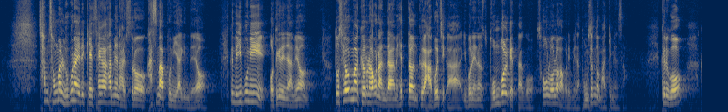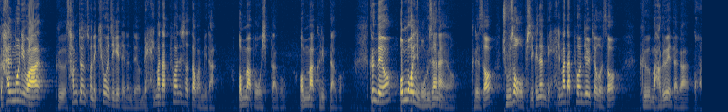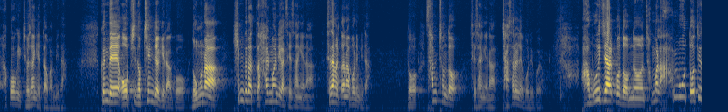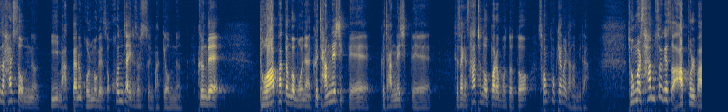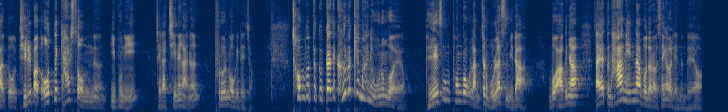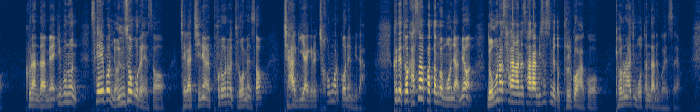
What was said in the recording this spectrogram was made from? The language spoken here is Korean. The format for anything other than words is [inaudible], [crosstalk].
참 정말 누구나 이렇게 생각하면 할수록 가슴 아픈 이야기인데요. 근데 이분이 어떻게 되냐면 또 새엄마 결혼하고 난 다음에 했던 그 아버지가 이번에는 돈 벌겠다고 서울 올라가 버립니다. 동생도 맡기면서. 그리고 그 할머니와 그 삼촌 손에 키워지게 되는데요. 매일마다 편지 썼다고 합니다. 엄마 보고 싶다고. 엄마 그립다고. 그런데요, 엄마가 이제 모르잖아요. 그래서 주소 없이 그냥 매일마다 편지를 적어서 그 마루에다가 꼭꼭 저장했다고 합니다. 근데 없이 덮친 적이라고 너무나 힘들었던 할머니가 세상에나 세상을 떠나버립니다. 또 삼촌도 세상에나 자살을 해버리고요. 아무 의지할 곳도 없는 정말 아무것도 어디서 할 수 없는 이 막다른 골목에서 혼자 일어설 수밖에 없는 그런데 더 아팠던 건 뭐냐 그 장례식 때 그 장례식 때 세상에 사촌 오빠로부터 또 성폭행을 당합니다. 정말 삶 속에서 앞을 봐도 뒤를 봐도 어떻게 할 수 없는 이분이 제가 진행하는 프로그램에 오게 되죠. 처음부터 끝까지 그렇게 많이 우는 거예요. 대성통곡을 하면 저는 몰랐습니다. 뭐, 아, 그냥 쌓였던 한이 있나 보다라고 생각을 했는데요. 그난 다음에 이분은 세 번 연속으로 해서 제가 진행하는 프로그램에 들어오면서 자기 이야기를 처음으로 꺼냅니다. 근데 더 가슴 아팠던 건 뭐냐면 너무나 사랑하는 사람이 있었음에도 불구하고 결혼하지 못한다는 거였어요.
